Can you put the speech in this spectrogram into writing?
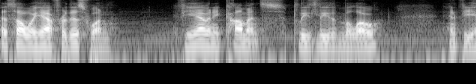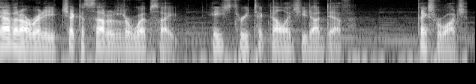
That's all we have for this one. If you have any comments, please leave them below. And if you haven't already, check us out at our website, h3technology.dev. Thanks for watching.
